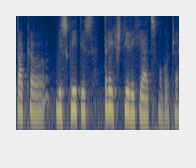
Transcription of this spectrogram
tak, biskvit iz treh, štirih jajc mogoče.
